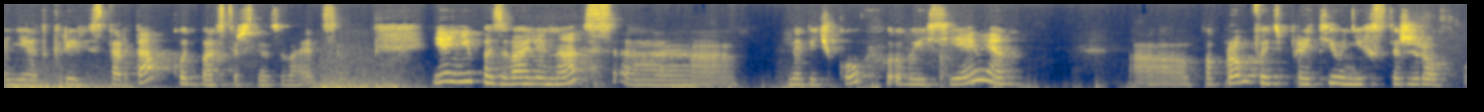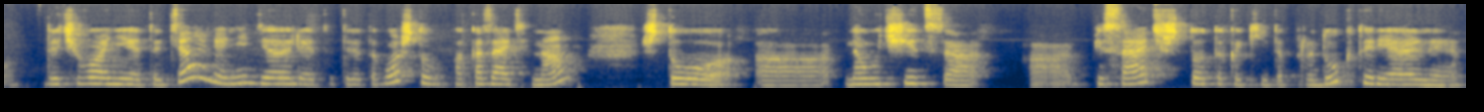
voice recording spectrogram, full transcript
они открыли стартап, Codebusters называется, и они позвали нас, новичков в ECM, попробовать пройти у них стажировку. Для чего они это делали? Они делали это для того, чтобы показать нам, что научиться писать что-то, какие-то продукты реальные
